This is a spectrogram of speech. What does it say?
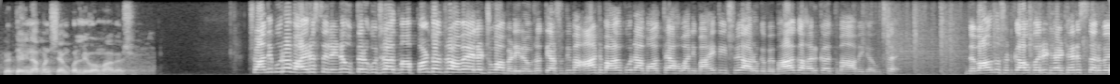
એટલે ત્યાંના પણ સેમ્પલ લેવામાં આવ્યા છે. ચાંદીપુરા વાયરસને લઈને ઉત્તર ગુજરાતમાં પણ તંત્ર હવે એલર્ટ જોવા મળી રહ્યું છે. અત્યાર સુધીમાં આઠ બાળકોના મોત થયા હોવાની માહિતી છે. આરોગ્ય વિભાગ હરકતમાં આવી ગયું છે. દવાઓનો છંટકાવ કરી ઠેર ઠેર સર્વે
